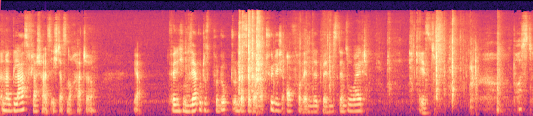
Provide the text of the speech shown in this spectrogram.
eine Glasflasche, als ich das noch hatte. Ja, finde ich ein sehr gutes Produkt und das wird dann natürlich auch verwendet, wenn es denn soweit ist. Post.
